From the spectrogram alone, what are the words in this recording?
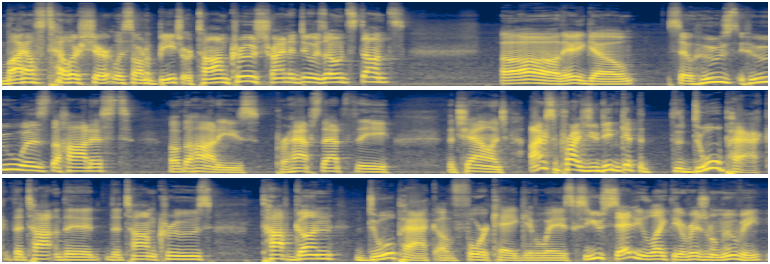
Miles Teller shirtless on a beach or Tom Cruise trying to do his own stunts? Oh, there you go. So who's who was the hottest of the hotties? Perhaps that's the the challenge. I'm surprised you didn't get the, the dual pack, the top the the Tom Cruise Top Gun dual pack of 4K giveaways. Because you said you liked the original movie.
